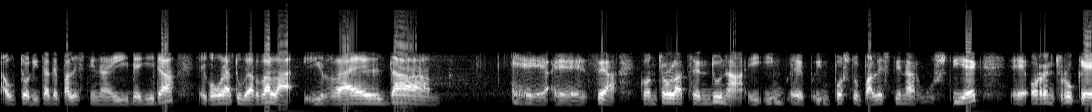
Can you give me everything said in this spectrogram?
autoritate palestinai begira, e, gogoratu behar dela Israel da e, e, zea, kontrolatzen duna e, impostu palestinar guztiek, e, horren truke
